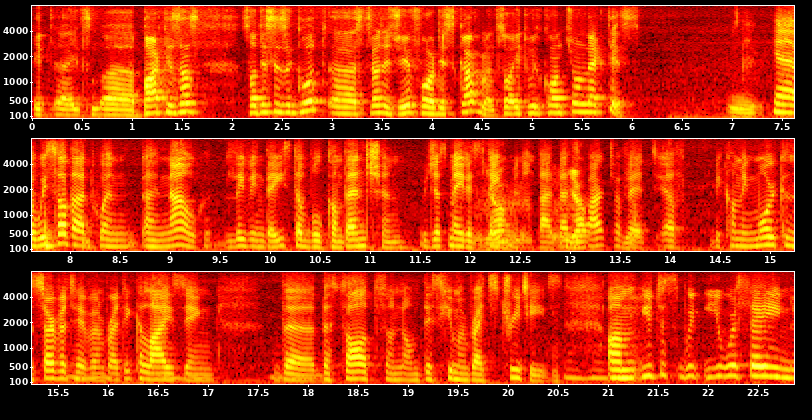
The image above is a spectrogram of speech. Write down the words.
it, its partisans. So this is a good strategy for this government. So it will continue like this. Mm. Yeah, we saw that when uh, now leaving the Istanbul Convention, we just made a statement yeah. on that. That's yeah. part of yeah. it of becoming more conservative and radicalizing the the thoughts on, on these human rights treaties. Mm-hmm. Um, you just we, you were saying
